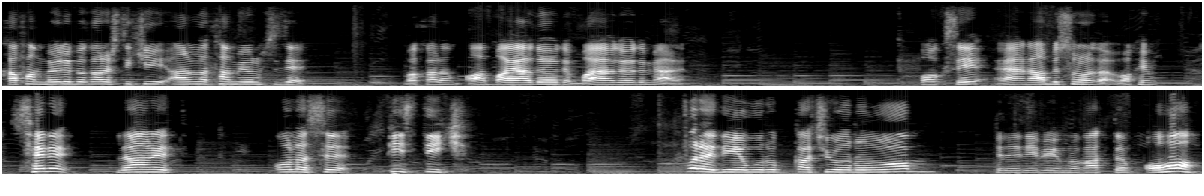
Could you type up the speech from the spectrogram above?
Kafam böyle bir karıştı ki anlatamıyorum size. Bakalım. Abi bayağı dövdüm. Bayağı dövdüm yani. Foxy. He, ne yapıyorsun orada? Bakayım. Seni lanet. Olası pislik. Freddy'ye vurup kaçıyorum. Freddy'ye bir yumruk attım. Oha!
